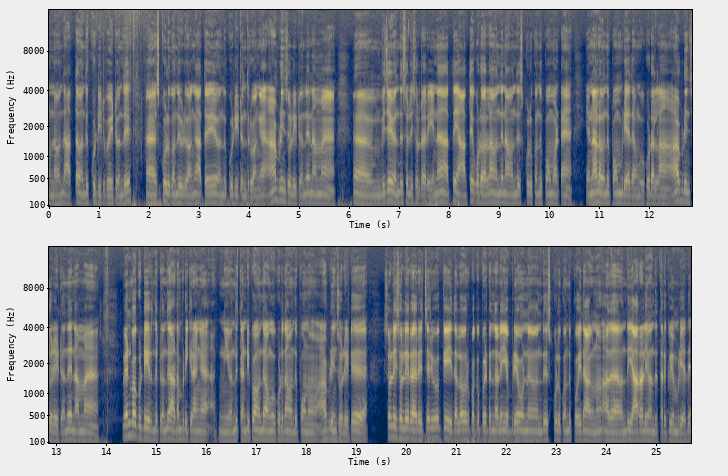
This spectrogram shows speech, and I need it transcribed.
உன்னை வந்து அத்தை வந்து கூட்டிகிட்டு போயிட்டு வந்து ஸ்கூலுக்கு வந்து விடுவாங்க. அத்தையே வந்து கூட்டிகிட்டு வந்துடுவாங்க அப்படின்னு சொல்லிட்டு வந்து நம்ம விஜய் வந்து சொல்லி சொல்கிறாரு ஏன்னா அத்தை அத்தை கூடலாம் வந்து நான் வந்து ஸ்கூலுக்கு வந்து போக மாட்டேன். என்னால் வந்து போக முடியாது அவங்க கூடலாம். அப்படின்னு சொல்லிட்டு வந்து நம்ம வெண்பா குட்டி இருந்துட்டு வந்து அடம் பிடிக்கிறாங்க. நீ வந்து கண்டிப்பாக வந்து அவங்க கூட தான் வந்து போகணும். அப்படின்னு சொல்லிட்டு சொல்லி சொல்லிடுறாரு. சரி ஓகே. இதெல்லாம் ஒரு பக்கம் போயிட்டு இருந்தாலும் எப்படியோ ஒன்று வந்து ஸ்கூலுக்கு வந்து போய் தான் ஆகணும். அதை வந்து யாராலையும் வந்து தடுக்கவே முடியாது.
